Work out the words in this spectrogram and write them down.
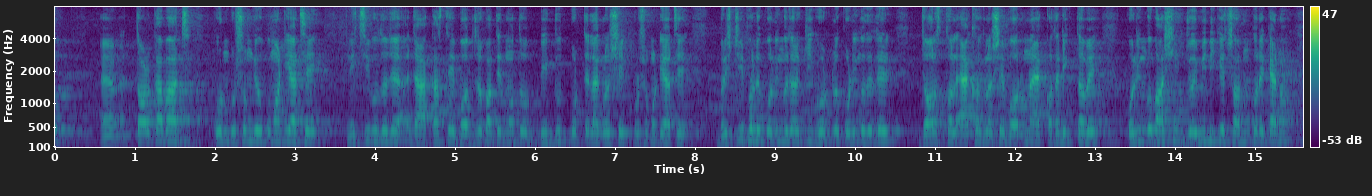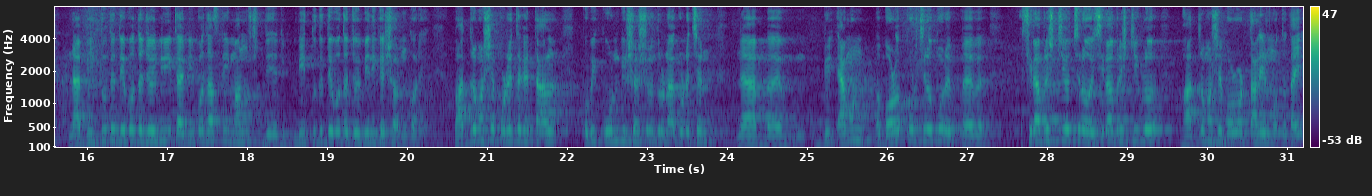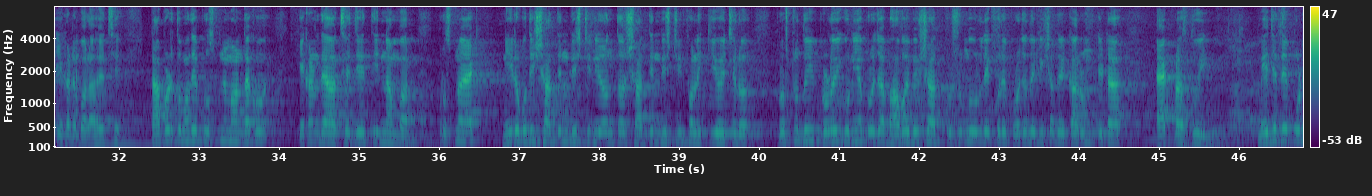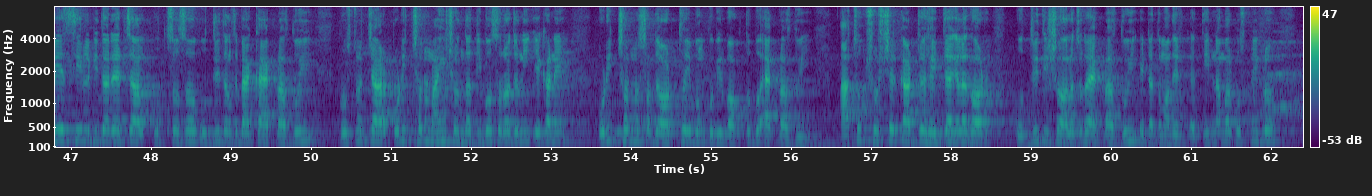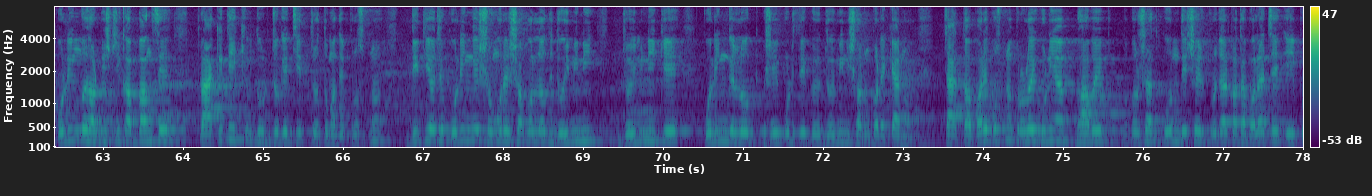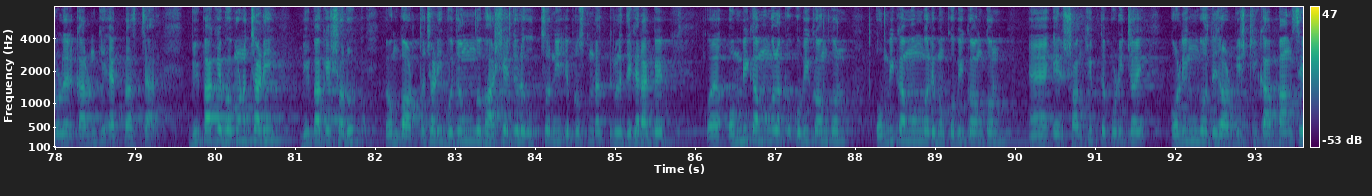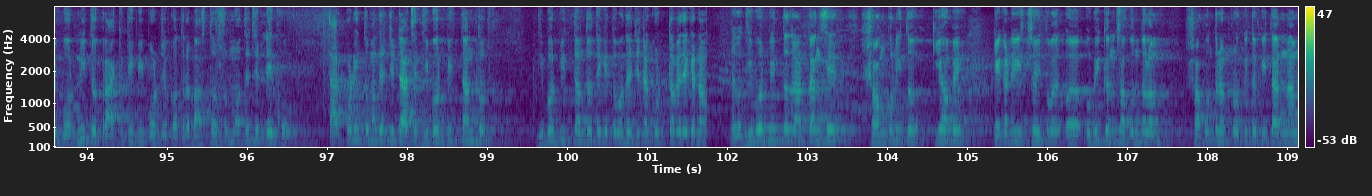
তর্কাবাজ কোন প্রসঙ্গে উপমাটি আছে? নিশ্চিত যে যা আকাশ থেকে বজ্রপাতের মতো বিদ্যুৎ পড়তে লাগল, সেই প্রসঙ্গটি আছে। বৃষ্টির ফলে কলিঙ্গ ঝড়ে কী ঘটলো? কলিঙ্গদের জলস্থল এক হয়ে গেলো, সে বর্ণনা এক কথা লিখতে হবে। কলিঙ্গবাসী জৈমিনীকে স্মরণ করে কেন? না বিদ্যুতের দেবতা জৈমিনী তাই বিপদ আসলেই মানুষ বিদ্যুতের দেবতা জৈমিনীকে স্মরণ করে। ভাদ্র মাসে পড়ে থেকে তাল কবি কোন বিষয়ের সঙ্গে তুলনা করেছেন? এমন বরফ পড়ছিল শিলাবৃষ্টি হচ্ছিল, ওই শিলাবৃষ্টিগুলো ভাদ্র মাসে বড় বড় তালের মতো, তাই এখানে বলা হয়েছে। তারপরে তোমাদের প্রশ্নের মান দেখো, এখানে দেওয়া আছে যে তিন নাম্বার। প্রশ্ন এক, নিরবধি সাত দিন বৃষ্টি নিরন্তর, সাত দিন বৃষ্টির ফলে কি হয়েছিল? প্রশ্ন দুই, প্রলয় গণিয়া প্রজা ভাবয় বিষাদ, প্রসঙ্গ উল্লেখ করে প্রজাদের বিষাদের কারণ এটা এক প্লাস দুই। মেঝেতে পড়িয়ে সিল, বিদারের চাল, উৎসস, উদ্ধৃতাংশ ব্যাখ্যা এক প্লাস দুই। প্রশ্ন চার, পরিচ্ছন্ন নাহি সন্ধ্যা, দিবস রজনী, এখানে পরিচ্ছন্ন শব্দের অর্থ এবং কবির বক্তব্য এক প্লাস দুই। আচুক শস্যের কার্য হেজ্জা গেল ঘর। উদ্ধৃতি সহ আলোচনা, এক প্লাস দুই, এটা তোমাদের তিন নম্বর প্রশ্ন এগুলো। কলিঙ্গ ঝড় বৃষ্টি কাব্যাংশে প্রাকৃতিক দুর্যোগের চিত্র তোমাদের প্রশ্ন। দ্বিতীয় যে কলিঙ্গের সমরের সকল লোক জৈমিনী, জৈমিনীকে কলিঙ্গের লোক সেই পরিস্থিতি জৈমিনী স্মরণ করে কেন? তারপরে প্রশ্ন, প্রলয় গুণিয়া ভাবে প্রসাদ কোন দেশের প্রজার কথা বলা হয়েছে? এই প্রলয়ের কারণ কি? এক প্লাস চার। বিপাকে ভ্রমণ ছাড়ি বিপাকের স্বরূপ এবং গর্ত ছাড়ি, ভুজঙ্গ ভাসিয়া জলে উৎস নিয়ে এই প্রশ্নটা দেখে রাখবে। অম্বিকা মঙ্গল কবি কঙ্কন অম্বিকা মঙ্গল এবং কবি কঙ্কন এর সংক্ষিপ্ত পরিচয়, কলিঙ্গ ঝড় বৃষ্টি কাব্যাংশে বর্ণিত প্রাকৃতিক বিপর্যয় কতটা বাস্তবসম্মত যে লেখো তারপরেই তোমাদের যেটা আছে ধীবর বৃত্তান্ত ধীবর বৃত্তান্ত থেকে তোমাদের যেটা করতে হবে দেখে নাও। দেখো, ধীবর বৃত্ত নাট্যাংশে সংকলিত কি হবে? এখানে নিশ্চয়ই তোমার অভিজ্ঞান শকুন্তলম শকুন্তলার প্রকৃত পিতার নাম,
